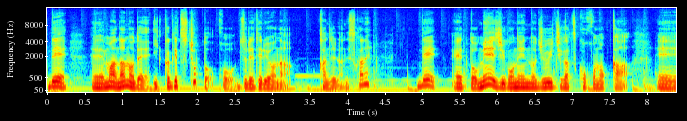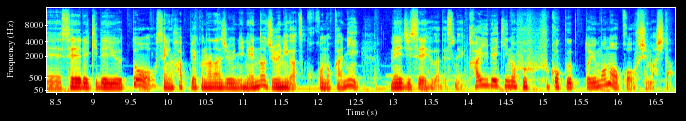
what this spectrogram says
で、えー、まあなので、1ヶ月ちょっとこうずれてるような感じなんですかね。で、えっと、明治5年の11月9日、えー、西暦でいうと1872年の12月9日に明治政府がですね改暦の布告というものを交付しました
